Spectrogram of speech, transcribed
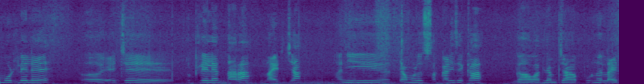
मोडलेले याचे तुटलेल्या तारा लाईटच्या आणि त्यामुळं सकाळीच एका गावातल्या आमच्या पूर्ण लाइट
